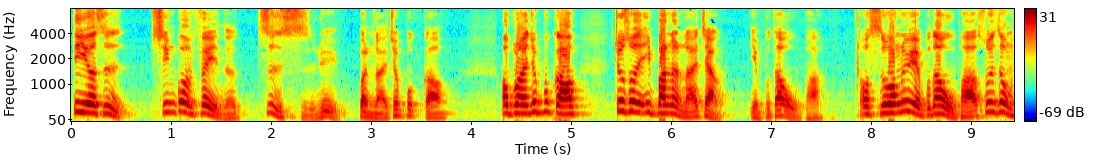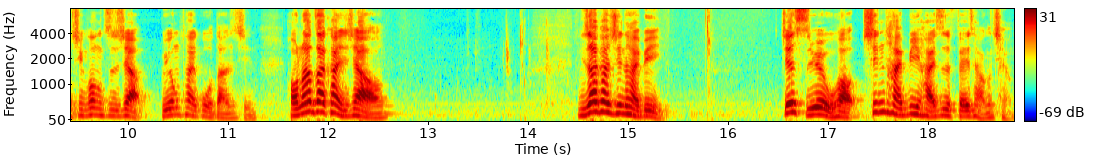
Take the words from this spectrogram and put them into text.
第二是新冠肺炎的致死率本来就不高，哦，本来就不高，就算一般人来讲也不到五趴。哦，死亡率也不到五趴，所以这种情况之下不用太过担心。好，那再看一下哦，你再看新台币，今天十月五号，新台币还是非常强。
